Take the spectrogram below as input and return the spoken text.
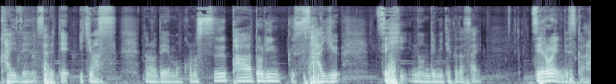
改善されていきます。なのでもうこのスーパードリンク左右ぜひ飲んでみてください。0円ですから。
